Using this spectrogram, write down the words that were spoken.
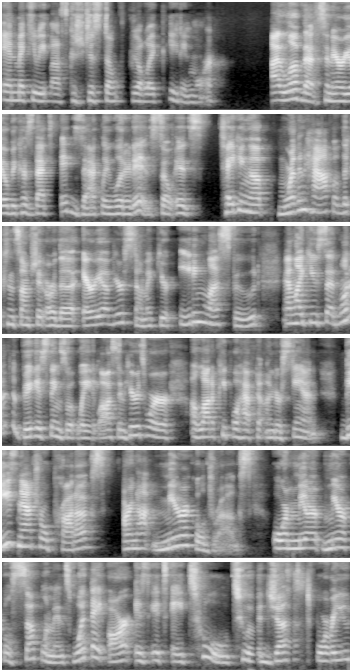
and make you eat less because you just don't feel like eating more. I love that scenario because that's exactly what it is. So it's taking up more than half of the consumption or the area of your stomach. You're eating less food. And like you said, one of the biggest things with weight loss, and here's where a lot of people have to understand these natural products are not miracle drugs or mir- miracle supplements what they are is it's a tool to adjust for you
